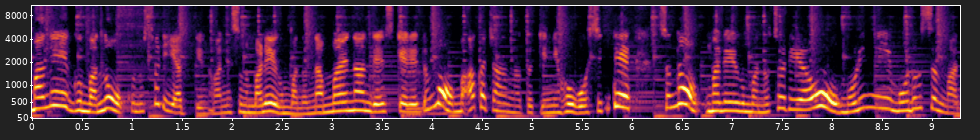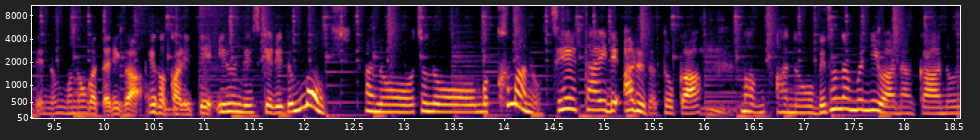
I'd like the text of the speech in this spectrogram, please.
マレーグマの、このソリアっていうのがね、そのマレーグマの名前なんですけれども、まあ、赤ちゃんの時に保護して、そのマレーグマのソリアを森に戻すまでの物語が描かれているんですけれども、あの、その、まあ、熊の生態であるだとか、うん。まあ、あの、ベトナムにはなんか、あの、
